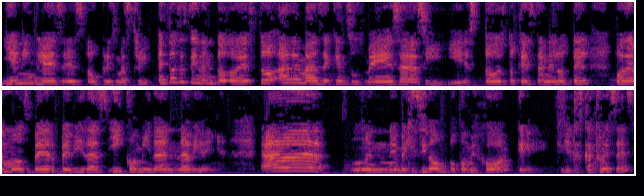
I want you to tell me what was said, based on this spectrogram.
Y en inglés es Oh Christmas Tree. Entonces tienen todo esto, además de que en sus mesas y, es, todo esto que está en el hotel podemos ver bebidas y comida navideña. Ha envejecido un poco mejor que, que el cascanueces,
